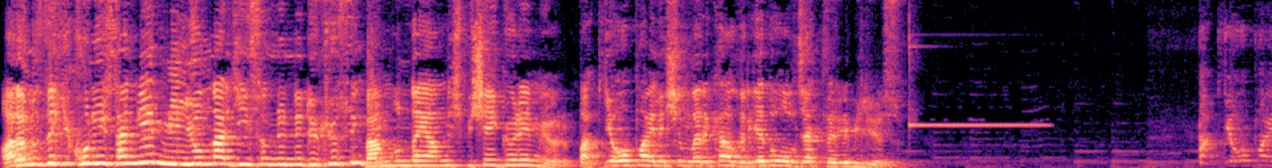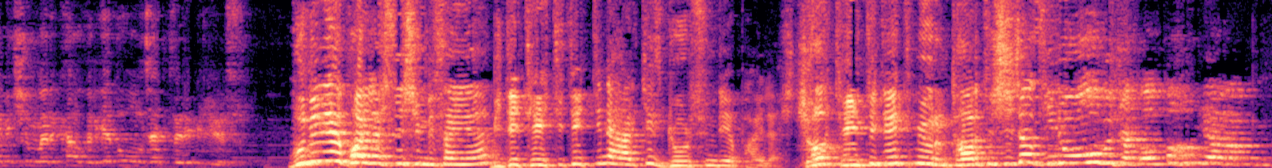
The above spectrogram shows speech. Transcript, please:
Aramızdaki konuyu sen niye milyonlarca insanın önüne döküyorsun ki? Ben bunda yanlış bir şey göremiyorum. Bak ya o paylaşımları kaldır ya da olacakları biliyorsun. Bak ya o paylaşımları kaldır Bunu niye paylaştın şimdi sen ya? Bir de tehdit ettiğini herkes görsün diye paylaştı. Ya tehdit etmiyorum tartışacağız yine o olacak Allah'ım yarabbim.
